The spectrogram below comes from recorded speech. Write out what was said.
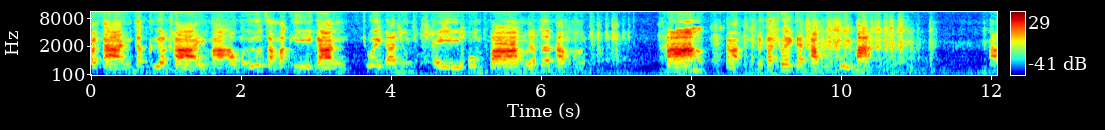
ประสานกับเครือข่ายมาเอามือสามัคคีกันช่วยกันไอ้ห่มฟางแล้วก็ทำค้างค่ะแล้วก็ช่วยกันทำปุ๋ยหมักค่ะ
